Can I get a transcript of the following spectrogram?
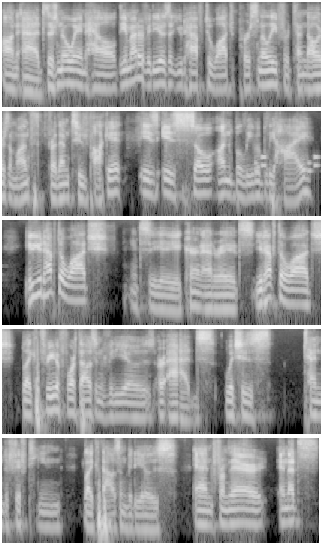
on ads. There's no way in hell the amount of videos that you'd have to watch personally for ten dollars a month for them to pocket is is so unbelievably high. You'd have to watch let's see current ad rates you'd have to watch like three to four thousand videos or ads which is 10 to 15 like thousand videos and from there and that's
